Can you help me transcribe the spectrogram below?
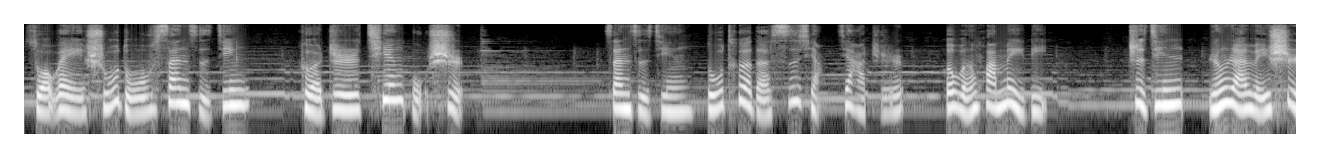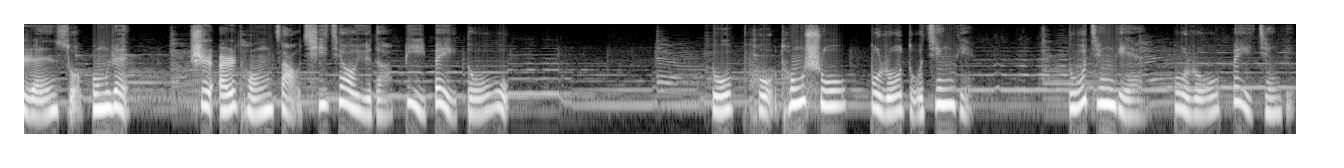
所谓熟读《三字经》，可知千古事。《三字经》独特的思想价值和文化魅力，至今仍然为世人所公认，是儿童早期教育的必备读物。读普通书不如读经典，读经典不如背经典。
